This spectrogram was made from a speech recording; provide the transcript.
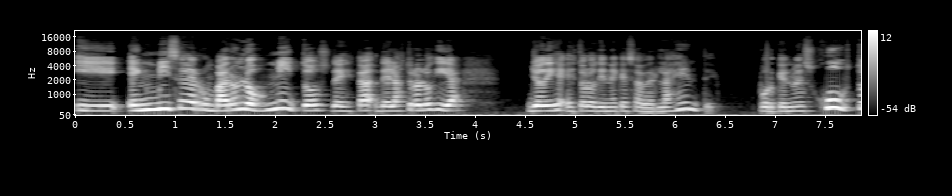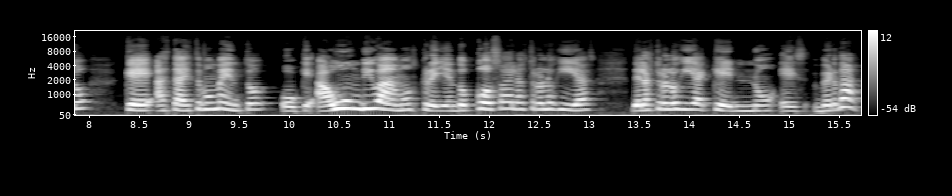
y en mí se derrumbaron los mitos de, esta, de la astrología, yo dije, esto lo tiene que saber la gente, porque no es justo que hasta este momento o que aún vivamos creyendo cosas de la astrología, de la astrología que no es verdad.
